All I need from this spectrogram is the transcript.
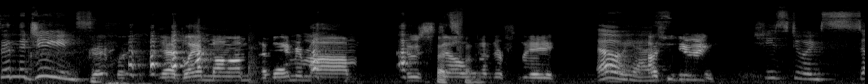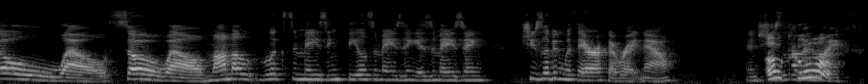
It's in the genes. Yeah, I blame mom. I blame your mom, who's still wonderfully. Oh, yeah. How's she doing? She's doing so well, so well. Mama looks amazing, feels amazing, is amazing. She's living with Erica right now, and she's Oh, loving cool. life.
